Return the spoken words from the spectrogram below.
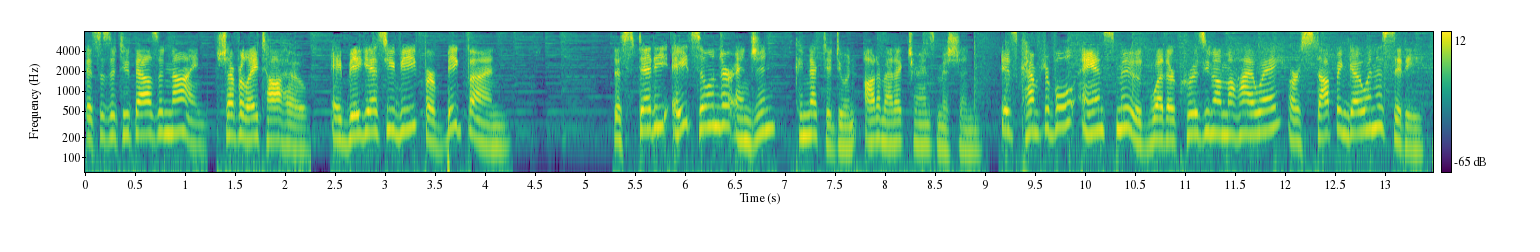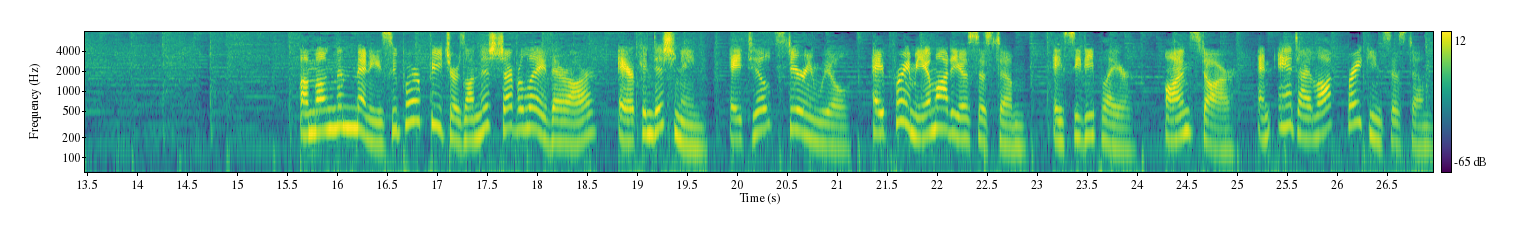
This is a 2009 Chevrolet Tahoe, a big SUV for big fun. The steady eight-cylinder engine, connected to an automatic transmission, is comfortable and smooth whether cruising on the highway or stop and go in the city. Among the many superb features on this Chevrolet there are air conditioning, a tilt steering wheel, a premium audio system, a CD player, OnStar, an anti-lock braking system,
